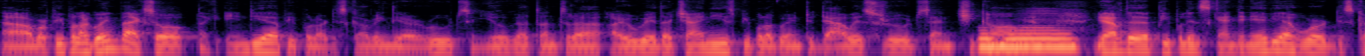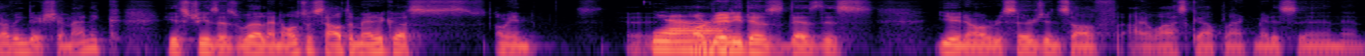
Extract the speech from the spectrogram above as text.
uh, where people are going back so like india people are discovering their roots in yoga tantra ayurveda chinese people are going to taoist roots and qigong and Mhm. you have the people in scandinavia who are discovering their shamanic histories as well and also south america i mean yeah already there's there's this you know resurgence of ayahuasca plant medicine and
